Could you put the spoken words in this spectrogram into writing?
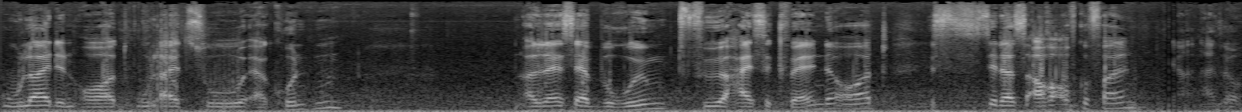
Ulay, den Ort Ulay zu erkunden. Also er ist sehr berühmt für heiße Quellen, der Ort. Ist dir das auch aufgefallen? Ja, also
